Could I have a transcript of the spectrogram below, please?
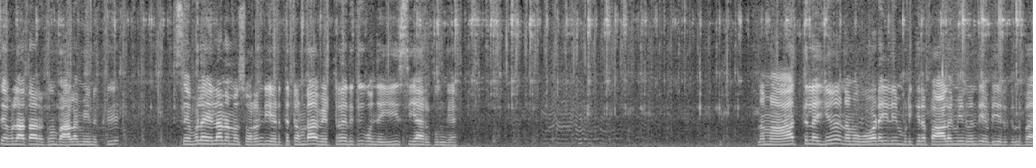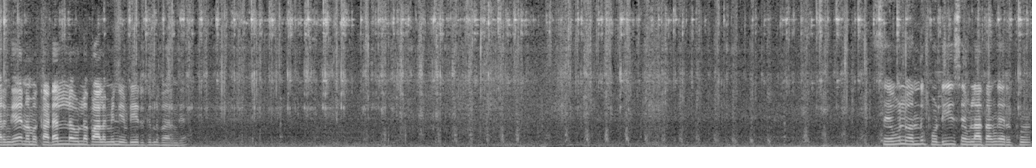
செவிலாக தான் இருக்கும் பாலை மீனுக்கு செவிலையெல்லாம் நம்ம சுரண்டி எடுத்துட்டோம்னா வெட்டுறதுக்கு கொஞ்சம் ஈஸியாக இருக்குங்க. நம்ம ஆற்றுலையும் நம்ம ஓடையிலையும் பிடிக்கிற பாலை மீன் வந்து எப்படி இருக்குன்னு பாருங்க. நம்ம கடலில் உள்ள பாலை மீன் எப்படி இருக்குன்னு பாருங்க. செவுள் வந்து பொடி செவிலாக தாங்க இருக்கும்.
